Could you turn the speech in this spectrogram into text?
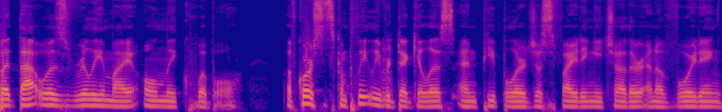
But that was really my only quibble. Of course, it's completely Hmm. ridiculous, and people are just fighting each other and avoiding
